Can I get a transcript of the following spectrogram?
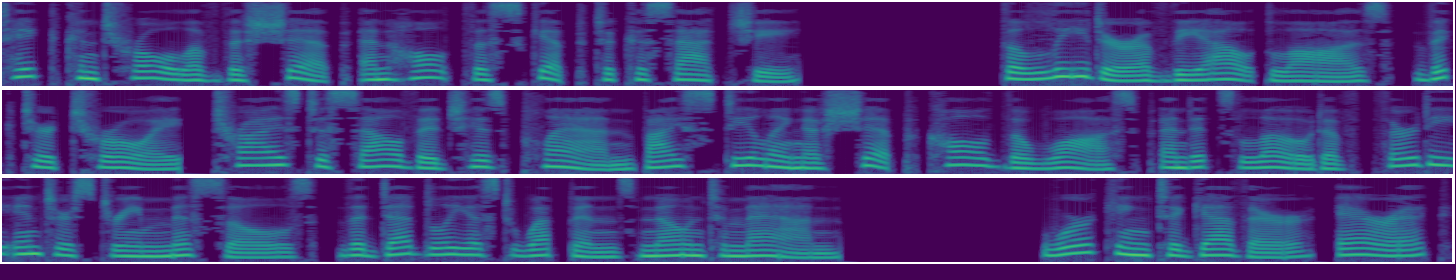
take control of the ship and halt the skip to Kisachi. The leader of the outlaws, Victor Troy, tries to salvage his plan by stealing a ship called the Wasp and its load of 30 interstream missiles, the deadliest weapons known to man. Working together, Eric,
